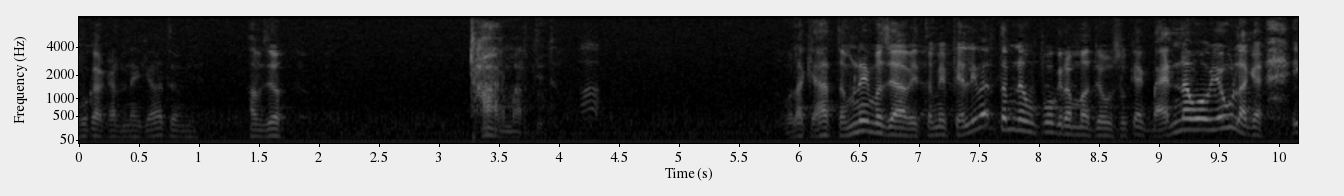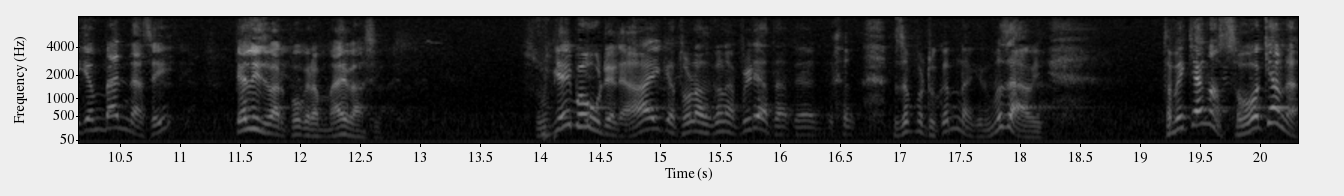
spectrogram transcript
ભૂકા કાઢ નાખ્યા તમે? આમ જો ઠાર મારી દીધો. બોલા કે હા, તમને મજા આવી. તમે પહેલી વાર તમને હું પ્રોગ્રામમાં જોઉં છું. કે બહારના હોવ એવું લાગે. એ કે બહારના છે? પહેલી જ વાર પ્રોગ્રામમાં આવ્યા છે. રૂપિયા બહુ ઉડે હા એ કે થોડા ઘણા પીડ્યા હતા તે ઝપટું કરી નાખી મજા આવી. તમે ક્યાં ના સો ક્યાં ના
